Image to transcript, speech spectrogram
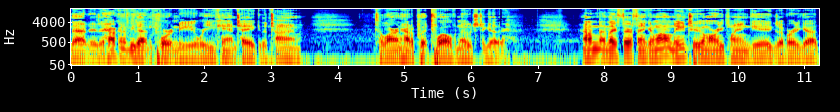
That is, how can it be that important to you where you can't take the time to learn how to put twelve notes together? And if they're thinking, well, I don't need to. I'm already playing gigs. I've already got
